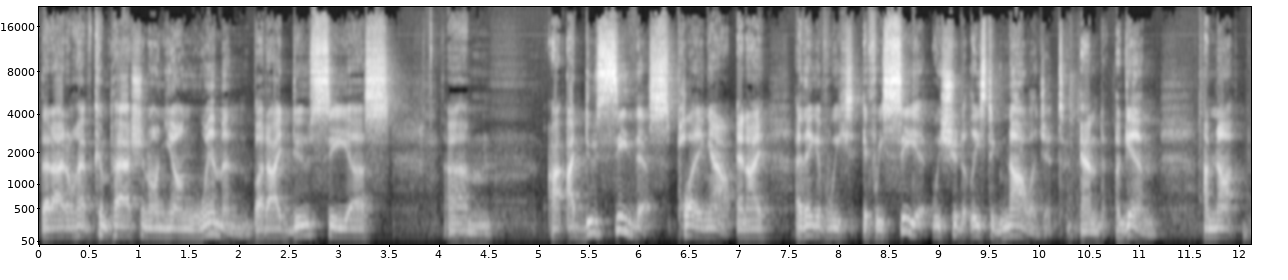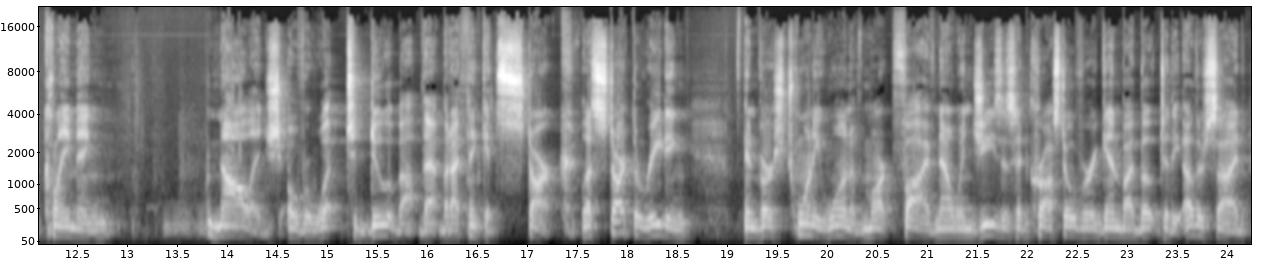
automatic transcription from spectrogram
that I don't have compassion on young women, but I do see us. Um, I, I, do see this playing out, and I, I think if we if we see it, we should at least acknowledge it. And again, I'm not claiming knowledge over what to do about that, but I think it's stark. Let's start the reading in verse 21 of Mark 5. Now, when Jesus had crossed over again by boat to the other side,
